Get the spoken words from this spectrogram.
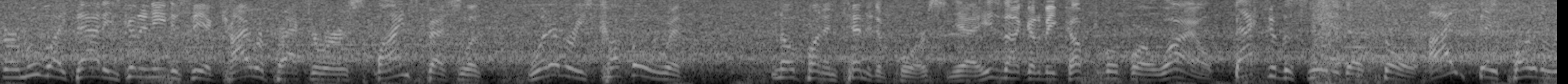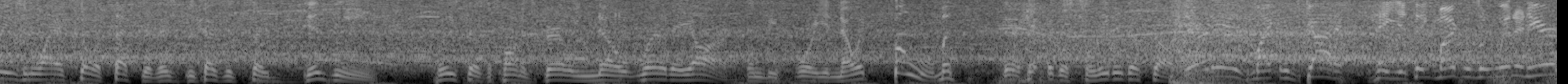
After a move like that, he's going to need to see a chiropractor or a spine specialist, whatever he's comfortable with. No pun intended, of course. Yeah, he's not going to be comfortable for a while. Back to the Salida del Sol. I'd say part of the reason why it's so effective is because it's so dizzying. Kalisto's opponents barely know where they are. Then before you know it, boom, they're hit with the Salida del Sol. There it is. Michael's got it. Hey, you think Michaels a win it here?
